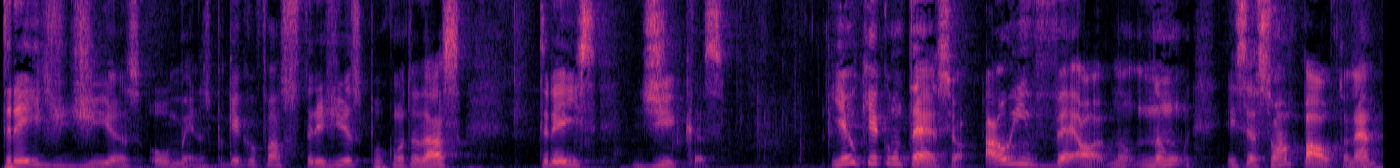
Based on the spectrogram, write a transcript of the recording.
três dias ou menos. Por que, que eu faço três dias? Por conta das três dicas. E aí o que acontece, ó, ao invés, ó, não, não, esse é só uma pauta, né?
